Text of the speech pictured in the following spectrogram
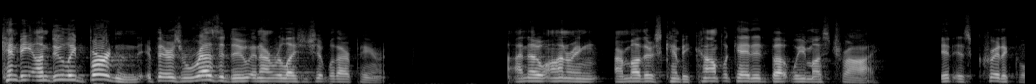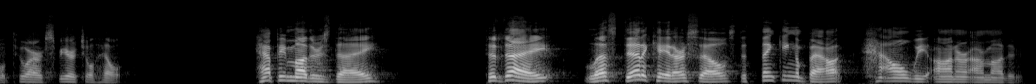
can be unduly burdened if there's residue in our relationship with our parents. I know honoring our mothers can be complicated, but we must try. It is critical to our spiritual health. Happy Mother's Day. Today, let's dedicate ourselves to thinking about how we honor our mothers.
